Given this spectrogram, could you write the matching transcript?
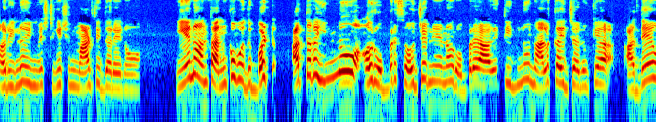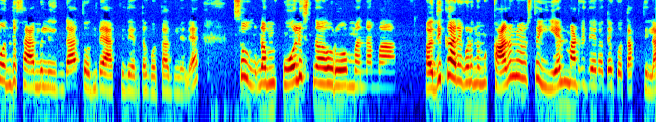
ಅವ್ರು ಇನ್ನೂ ಇನ್ವೆಸ್ಟಿಗೇಷನ್ ಮಾಡ್ತಿದ್ದಾರೇನೋ ಏನೋ ಅಂತ ಅನ್ಕೋಬಹುದು ಬಟ್ ಆ ತರ ಇನ್ನೂ ಅವ್ರ ಒಬ್ಬರೇ ಸೌಜನ್ಯ ಅನ್ನೋ ಒಬ್ಬರೇ ಆ ರೀತಿ ಇನ್ನೂ ನಾಲ್ಕೈದು ಜನಕ್ಕೆ ಅದೇ ಒಂದು ಫ್ಯಾಮಿಲಿಯಿಂದ ತೊಂದರೆ ಆಗ್ತಿದೆ ಅಂತ ಗೊತ್ತಾದ್ಮೇಲೆ. ಸೊ, ನಮ್ಮ ಪೊಲೀಸ್ನವರು ನಮ್ಮ ಅಧಿಕಾರಿಗಳು ನಮ್ಮ ಕಾನೂನು ವ್ಯವಸ್ಥೆ ಏನ್ ಮಾಡ್ತಿದೆ ಅನ್ನೋದೇ ಗೊತ್ತಾಗ್ತಿಲ್ಲ.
